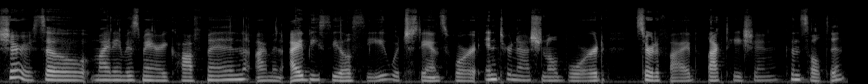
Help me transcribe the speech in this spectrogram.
Sure. So, my name is Mary Kaufman. I'm an IBCLC, which stands for International Board Certified Lactation Consultant.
